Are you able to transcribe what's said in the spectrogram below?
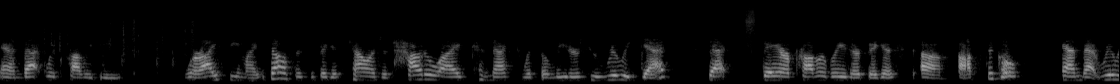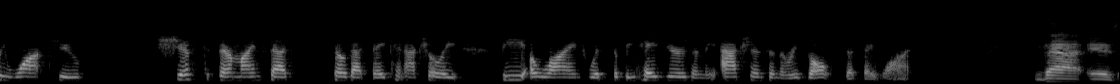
And that would probably be where I see myself as the biggest challenge is how do I connect with the leaders who really get that they are probably their biggest um, obstacle and that really want to shift their mindsets so that they can actually be aligned with the behaviors and the actions and the results that they want. That is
